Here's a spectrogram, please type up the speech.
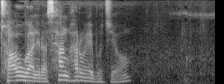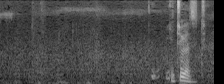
좌우가 아니라 상하로 해보지요. 이쪽에서 찍어야지.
